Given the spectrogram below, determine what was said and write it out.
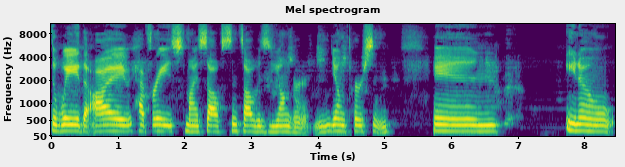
the way that I have raised myself since I was younger, young person. And, you know,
